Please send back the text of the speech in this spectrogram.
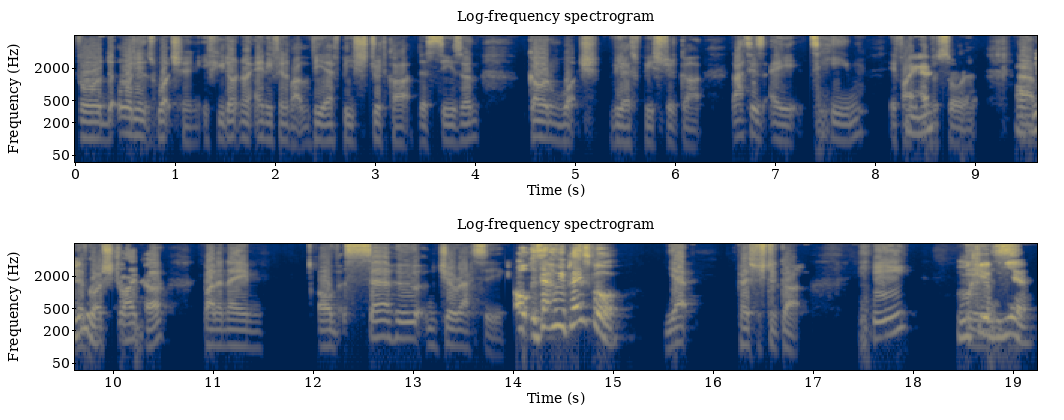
for the audience watching, if you don't know anything about VFB Stuttgart this season, go and watch VFB Stuttgart. That is a team, if I Yeah. ever saw it. Oh, Um, They've got a striker by the name of Serhou Guirassy. Oh, is that who he plays for? Yep, plays for Stuttgart. He Rookie of the year.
